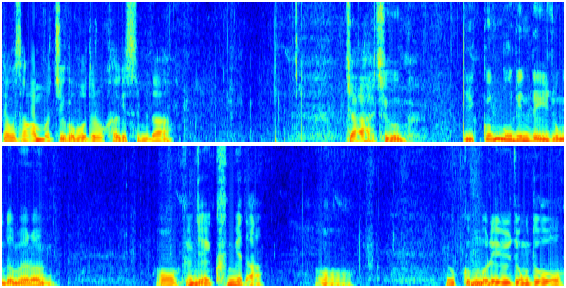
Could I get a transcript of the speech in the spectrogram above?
영상 한번 찍어 보도록 하겠습니다. 자, 지금 이 끝물인데 이 정도면은 어, 굉장히 큽니다. 어, 요 끝물에 요 정도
